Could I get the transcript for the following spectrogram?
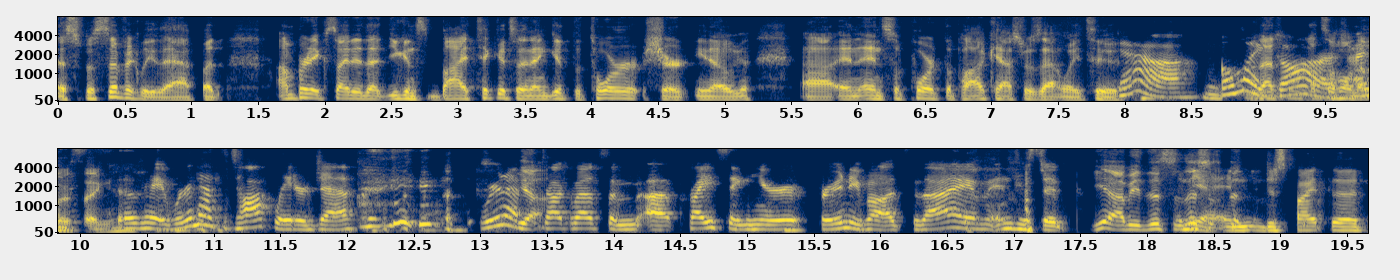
uh, specifically that, but I'm pretty excited that you can buy tickets and then get the tour shirt, you know, uh, and and support the podcasters that way too. Yeah. Oh my so god. That's a whole other thing. Okay, we're gonna have to talk later, Jeff. we're gonna have yeah. to talk about some uh, pricing here for indie pods because I am interested. Yeah, I mean this. this yeah, and the, despite the,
